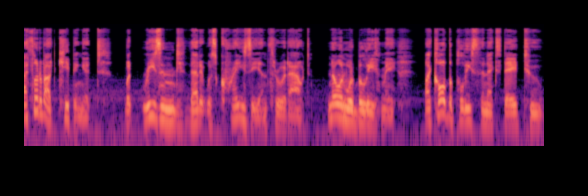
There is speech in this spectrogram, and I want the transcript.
I thought about keeping it, but reasoned that it was crazy and threw it out. No one would believe me. I called the police the next day to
